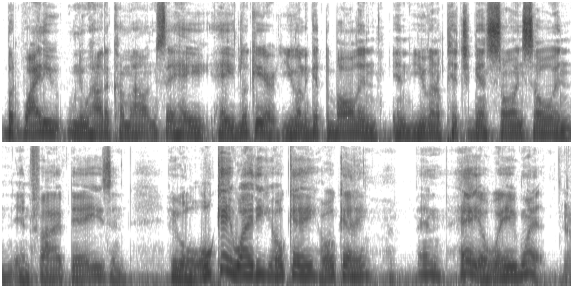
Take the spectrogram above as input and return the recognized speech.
but whitey knew how to come out and say hey hey look here you're going to get the ball and, and you're going to pitch against so and so in in five days and he go okay whitey okay okay and hey away he went. Yeah.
